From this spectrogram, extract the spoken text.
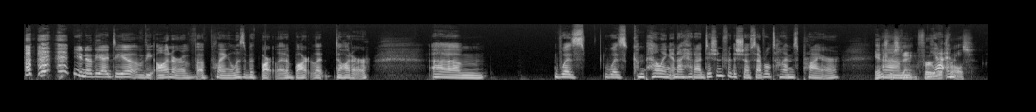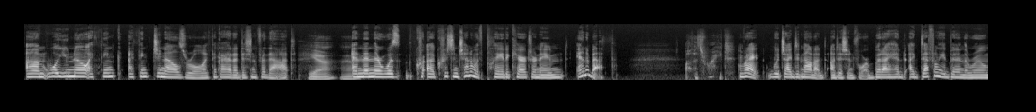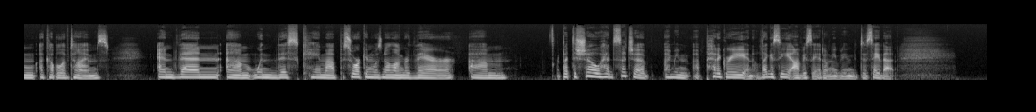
you know, the idea of the honor of, of playing Elizabeth Bartlet, a Bartlet daughter, um, was was compelling. And I had auditioned for the show several times prior. Interesting. For yeah, which and- roles? Um, well, you know, I think I think Janel's role. I think I had auditioned for that. Yeah. yeah. And then there was uh, Kristin Chenoweth played a character named Annabeth. Oh, that's right. Right, which I did not aud- audition for, but I had I definitely had been in the room a couple of times. And then um, when this came up, Sorkin was no longer there. Um, but the show had such a, I mean, a pedigree and a legacy. Obviously, I don't even need to say that.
